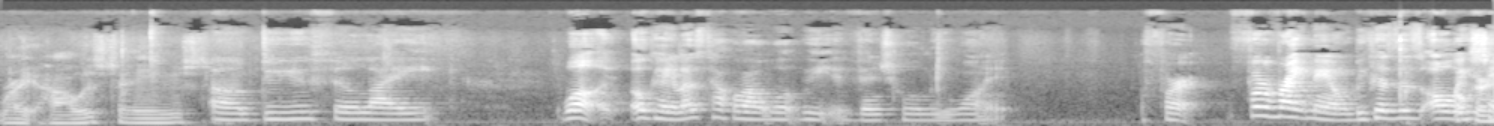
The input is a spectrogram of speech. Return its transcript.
Right, how it's changed. Um, do you feel like, well, okay, let's talk about what we eventually want for for right now because it's always Okay.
